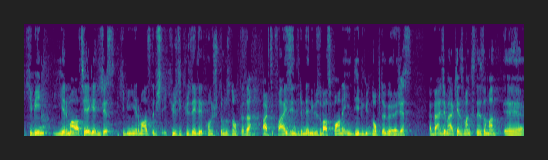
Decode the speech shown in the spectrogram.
2026'ya geleceğiz. 2026'da işte 200-250 konuştuğumuz noktada artık faiz indirimlerinin 100 bas puana indiği bir nokta göreceğiz. Bence Merkez Bankası ne zaman e,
